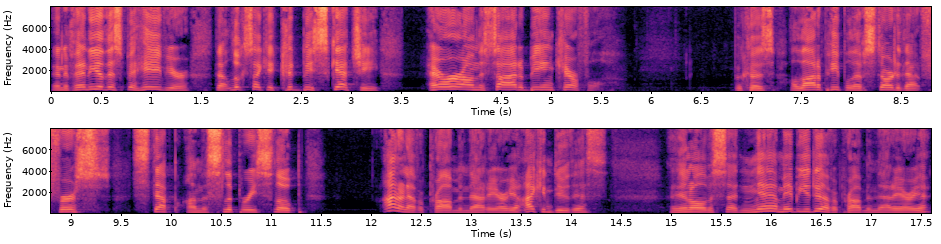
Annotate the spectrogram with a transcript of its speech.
And if any of this behavior that looks like it could be sketchy, error on the side of being careful. Because a lot of people have started that first step on the slippery slope. I don't have a problem in that area. I can do this. And then all of a sudden, yeah, maybe you do have a problem in that area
